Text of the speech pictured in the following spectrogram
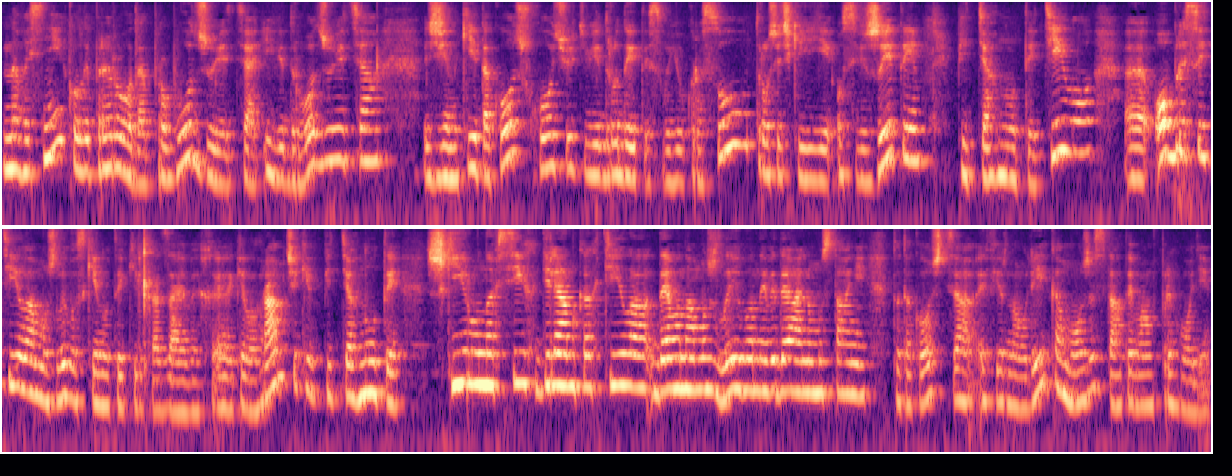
Навесні, коли природа пробуджується і відроджується, жінки також хочуть відродити свою красу, трошечки її освіжити, підтягнути тіло, е, обриси тіла, можливо, скинути кілька зайвих е, кілограмчиків, підтягнути шкіру на всіх ділянках тіла, де вона, можливо, не в ідеальному стані, то також ця ефірна олійка може стати вам в пригоді.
